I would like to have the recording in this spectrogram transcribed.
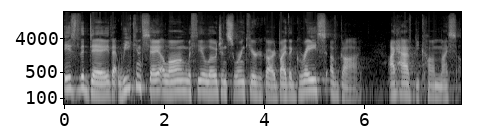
is the day that we can say, along with theologian Soren Kierkegaard, by the grace of God, I have become myself.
